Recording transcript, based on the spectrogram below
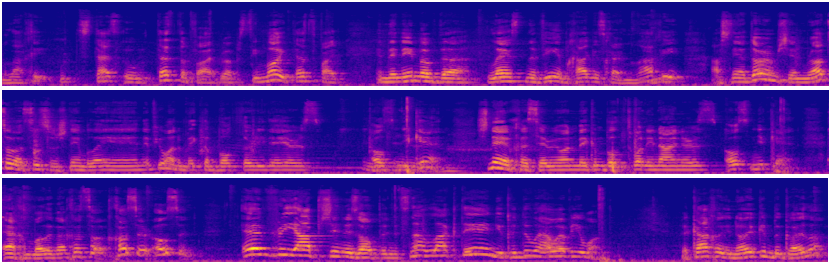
Malachi, who, tes- who testified Rab Simai testified in the name of the last Nevi'im Chagis Char Malachi. Asnei Adorim Shem Ratzo Asus Shnei Malayin. If you want to make them both thirty dayers, also you can. Shnei Chaser, you want to make them both twenty niners, also you can. Ech Malev Chaser Osen. Every option is open. It's not locked in. You can do it however you want. V'kacha yinoykim begoyla,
